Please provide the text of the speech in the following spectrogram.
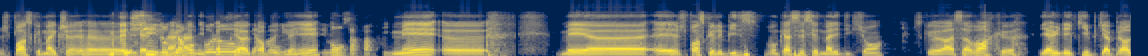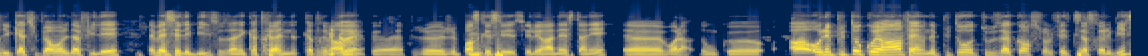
Je pense que Mike euh, Mais si, ils ont pas prêt encore pour gagner. Bon, c'est reparti. Mais, euh, mais euh, je pense que les Bills vont casser cette malédiction. Parce que, à savoir qu'il y a une équipe qui a perdu 4 Super Bowls d'affilée, eh ben, c'est les Bills aux années 80. 80 Ah ouais. donc, euh, je, je pense Mm. que c'est les Rannais cette année. Euh, voilà. Donc, euh, on est plutôt cohérent, enfin, on est plutôt tous d'accord sur le fait que ça serait le Bills.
